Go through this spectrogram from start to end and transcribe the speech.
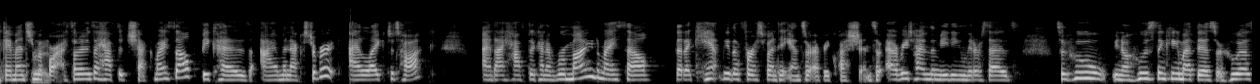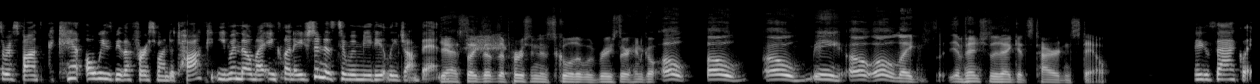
Like I mentioned right. before, sometimes I have to check myself because I'm an extrovert. I like to talk and I have to kind of remind myself that I can't be the first one to answer every question. So every time the meeting leader says, so who, you know, who's thinking about this or who has a response, I can't always be the first one to talk, even though my inclination is to immediately jump in. Yeah, it's like the, the person in school that would raise their hand and go, oh, oh, oh, me, oh, oh. Like eventually that gets tired and stale. Exactly.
